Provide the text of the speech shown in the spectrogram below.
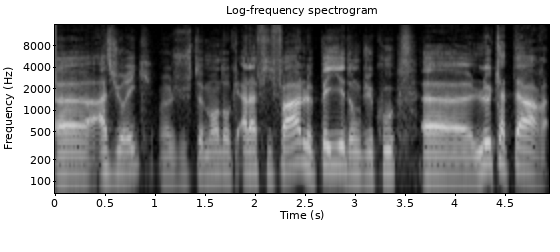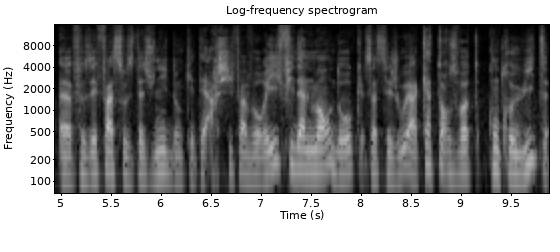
euh, à Zurich, justement, donc à la FIFA, le pays donc du coup, euh, le Qatar euh, faisait face aux États-Unis, donc qui était archi favori. Finalement, donc ça s'est joué à 14 votes contre 8.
